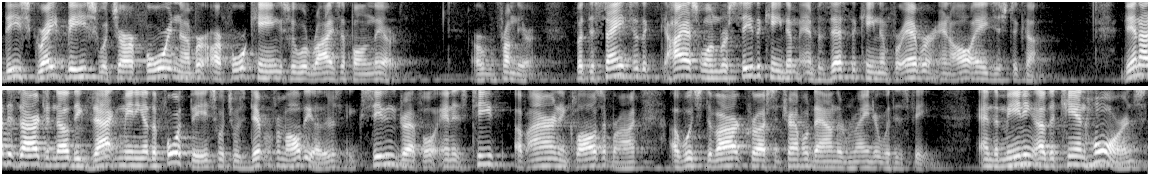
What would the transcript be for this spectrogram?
These great beasts, which are four in number, are four kings who will rise upon the earth, or from the earth. But the saints of the highest one will receive the kingdom and possess the kingdom forever and all ages to come. Then I desired to know the exact meaning of the fourth beast, which was different from all the others, exceeding dreadful, and its teeth of iron and claws of bronze, of which devoured, crushed, and trampled down the remainder with his feet and the meaning of the ten horns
